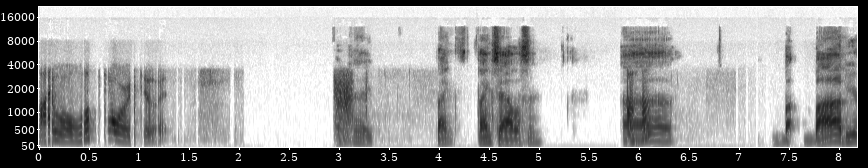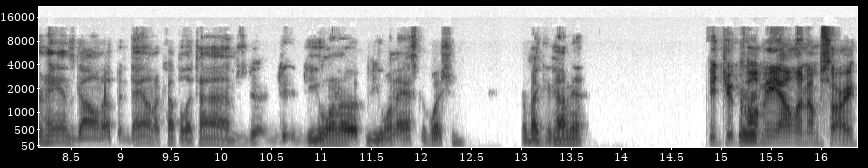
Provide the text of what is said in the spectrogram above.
I will look forward to it. Okay. Thanks. Thanks, Allison. Uh-huh. Uh, Bob, your hand's gone up and down a couple of times. Do, do, do you want to do you want to ask a question or make a comment? Did you call me Alan? I'm sorry.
